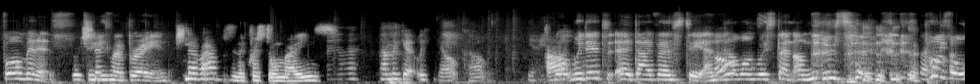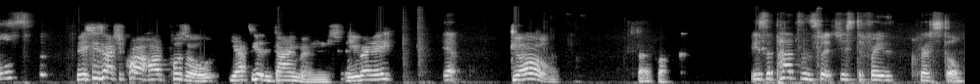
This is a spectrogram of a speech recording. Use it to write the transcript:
Four minutes Which to use my brain. which never happens in the Crystal Maze. Uh, can we get we can get up, can't we? Yeah. Um, Well, we did uh, diversity, and Oh. how long we spent on those uh, puzzles. This is actually quite a hard puzzle. You have to get the diamonds. Are you ready? Yep. Go! So fuck. Use the pads and switches to free the crystal.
